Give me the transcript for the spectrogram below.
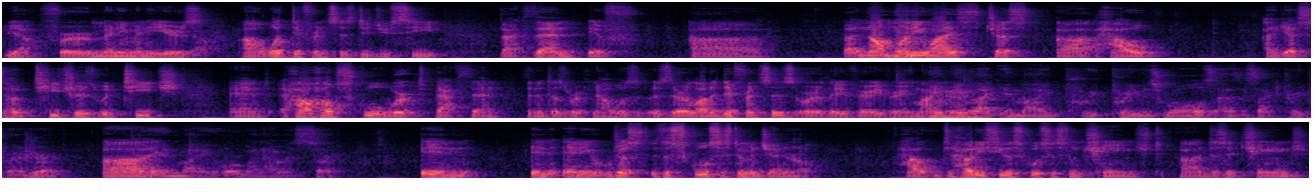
yeah, for many many years. Yeah. Uh, what differences did you see back then? If uh, uh, not money wise, just uh, how I guess how teachers would teach and how, how school worked back then than it does work now. Was is there a lot of differences, or are they very very minor? You mean like in my pre- previous roles as a secretary treasurer, Uh, or in my or when I was sorry. in in any just the school system in general how how do you see the school system changed uh, does it change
